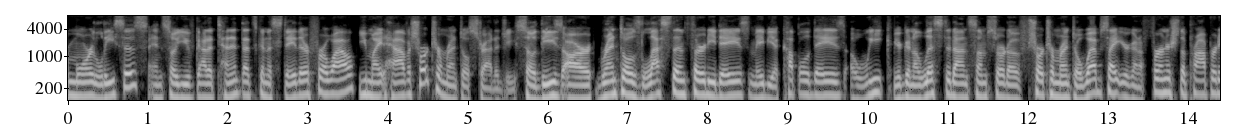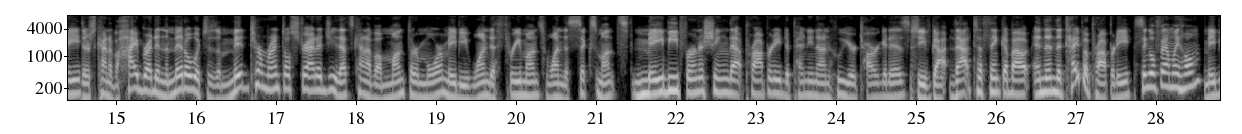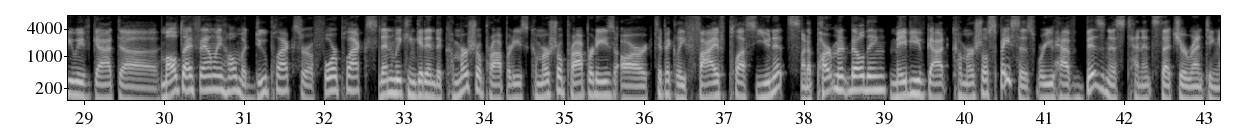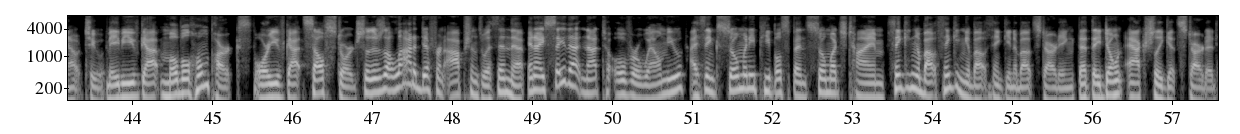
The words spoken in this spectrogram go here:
more leases and so you've got a tenant that's going to stay there for a while. You might have a short-term rental strategy. So these are rentals less than 30 days, maybe a couple of days, a week. You're going to list it on some sort of short term rental website. You're going to furnish the property. There's kind of a hybrid in the middle, which is a midterm rental strategy. That's kind of a month or more, maybe one to three months, one to six months, maybe furnishing that property depending on who your target is. So you've got that to think about. And then the type of property, single family home, maybe we've got uh, a multi-family home, a duplex or a fourplex. Then we can get into commercial properties. Commercial properties are typically five plus units, an apartment building. Maybe you've got commercial spaces where you have business tenants that you're renting out to. Maybe you've got mobile home parks or you've got self storage. So there's a lot of different options within that. And I say that not to overwhelm you. I think so many people spend so much time thinking about, thinking about, thinking about starting that they don't actually get started.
